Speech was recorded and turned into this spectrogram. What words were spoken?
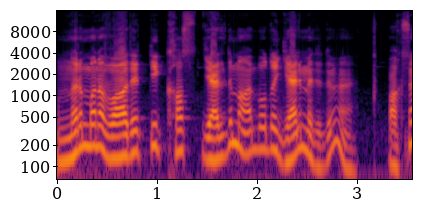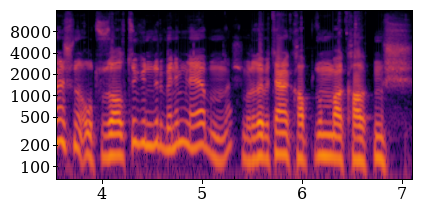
Bunların bana vaat ettiği kask geldi mi abi? O da gelmedi değil mi? Baksana şuna 36 gündür benimle ya bunlar. Burada bir tane kaplumbağa kalkmış.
